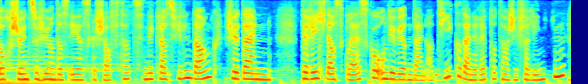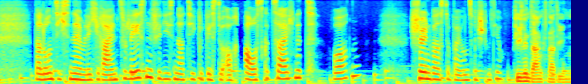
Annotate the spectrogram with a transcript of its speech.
doch schön zu hören, dass er es geschafft hat. Niklaus, vielen Dank für deinen Bericht aus Glasgow und wir werden deinen Artikel, deine Reportage verlinken. Da lohnt sich nämlich reinzulesen. Für diesen Artikel bist du auch ausgezeichnet worden. Schön warst du bei uns im Studio. Vielen Dank, Nadine.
